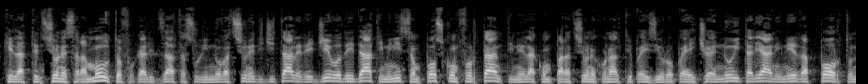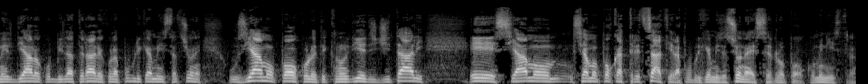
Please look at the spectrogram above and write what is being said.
che l'attenzione sarà molto focalizzata sull'innovazione digitale. Reggevo dei dati, Ministra, un po' sconfortanti nella comparazione con altri paesi europei, cioè noi italiani nel rapporto, nel dialogo bilaterale con la Pubblica Amministrazione usiamo poco le tecnologie digitali e siamo, siamo poco attrezzati, la Pubblica Amministrazione a esserlo poco. Ministra.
